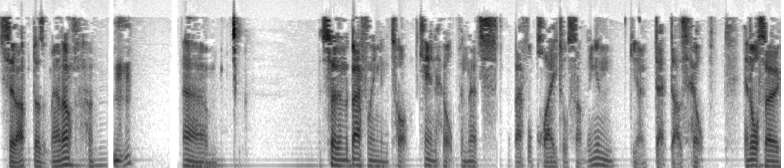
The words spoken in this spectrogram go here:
setup doesn't matter. hmm Um, so then the baffling in top can help, and that's a baffle plate or something, and you know that does help. And also,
